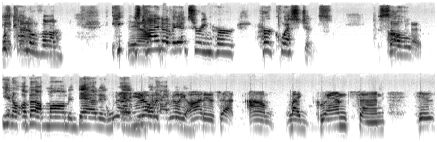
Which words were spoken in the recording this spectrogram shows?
like kind that. of um, he, he's kind of answering her her questions. So Okay. you know about mom and dad and, Well, and you know what what's happened. really odd is that um, my grandson, his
